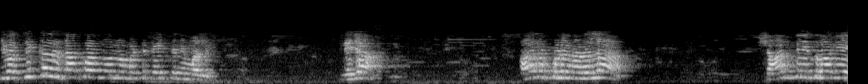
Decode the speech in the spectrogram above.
ಇವತ್ತು ಸಿಕ್ಕಲು ಸಾಕು ಅನ್ನೋ ಮಟ್ಟಕ್ಕೆ ಐತೆ ನಿಮ್ಮಲ್ಲಿ. ನಿಜ. ಆದ್ರೂ ಕೂಡ ನಾವೆಲ್ಲ ಶಾಂತಿಯುತವಾಗಿ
